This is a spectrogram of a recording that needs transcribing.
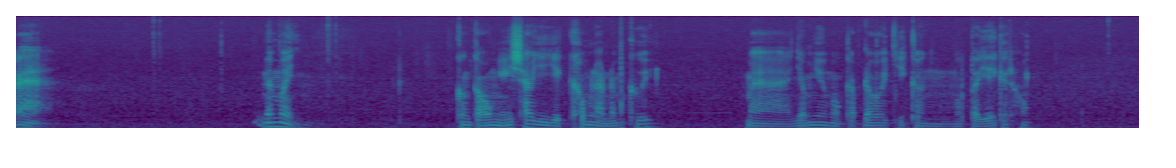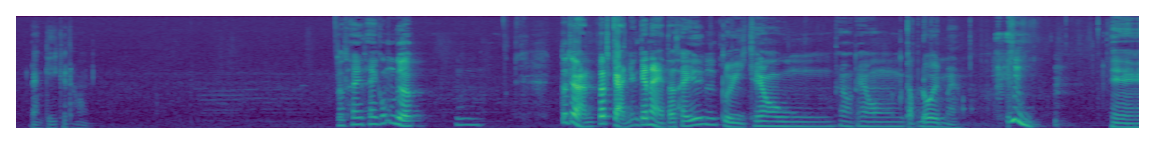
À. Nếu mà còn cậu nghĩ sao về việc không làm đám cưới mà giống như một cặp đôi chỉ cần một tờ giấy kết hôn. Đăng ký kết hôn. Tôi thấy thấy cũng được. Tất cả tất cả những cái này tôi thấy tùy theo theo theo cặp đôi mà. Thì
